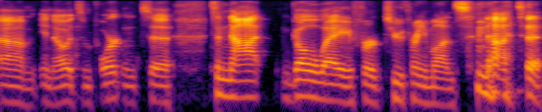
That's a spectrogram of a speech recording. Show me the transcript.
Um, you know, it's important to to not go away for two three months. Not to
